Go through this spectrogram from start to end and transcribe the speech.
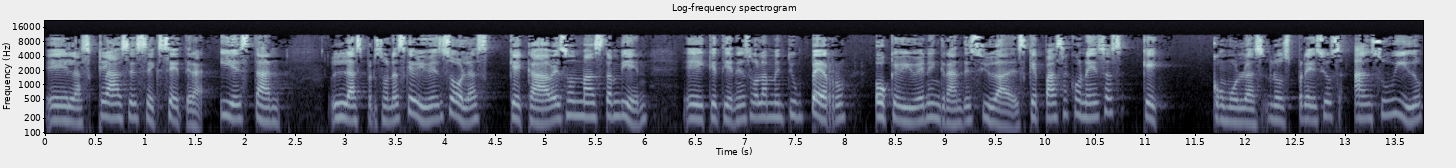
eh, las clases, etcétera. Y están las personas que viven solas, que cada vez son más también, eh, que tienen solamente un perro o que viven en grandes ciudades. ¿Qué pasa con esas? Que como las, los precios han subido,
